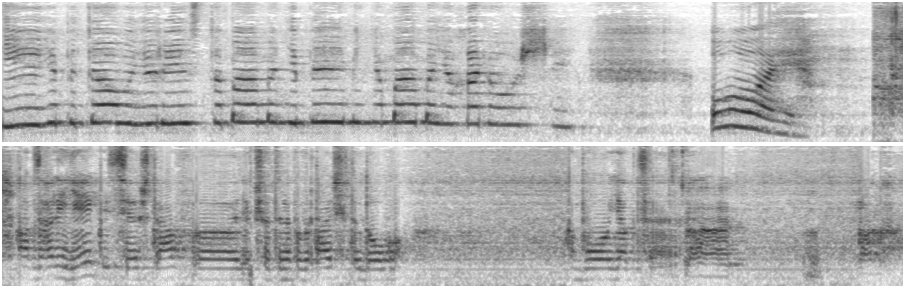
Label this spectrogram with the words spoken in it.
є, я питав юриста, мама, не бий мене, мама, я хороший. Ой. А взагалі є якийсь штраф, е, якщо ти не повертаєшся так довго? Або як це? А, так,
